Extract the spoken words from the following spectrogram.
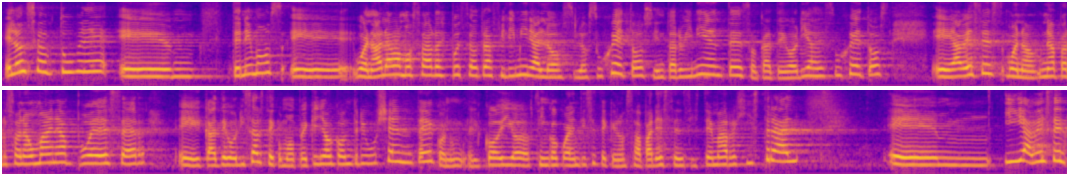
El 11 de octubre em, tenemos, eh, bueno, ahora vamos a ver después en otra filimina los, sujetos intervinientes o categorías de sujetos. Eh, a veces, bueno, una persona humana puede ser, eh, categorizarse como pequeño contribuyente con el código 547 que nos aparece en sistema registral. Em, y a veces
